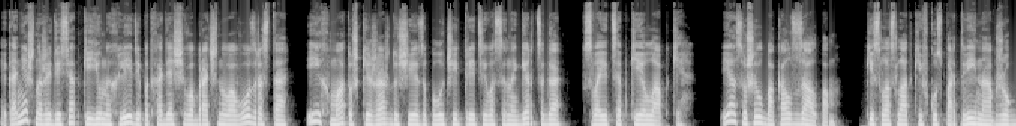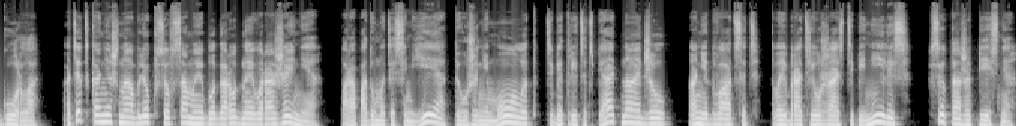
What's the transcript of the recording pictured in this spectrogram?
и, конечно же, десятки юных леди подходящего брачного возраста и их матушки, жаждущие заполучить третьего сына герцога в свои цепкие лапки. Я осушил бокал залпом. Кисло-сладкий вкус портвейна обжег горло. Отец, конечно, облёк все в самые благородные выражения. «Пора подумать о семье, ты уже не молод, тебе 35, Найджел, а не 20, твои братья уже остепенились, все та же песня.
